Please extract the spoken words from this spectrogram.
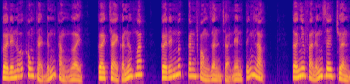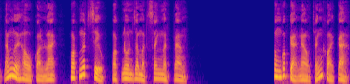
cười đến nỗi không thể đứng thẳng người, cười chảy cả nước mắt, cười đến mức căn phòng dần trở nên tĩnh lặng. Tựa như phản ứng dây chuyền, đám người hầu còn lại hoặc ngất xỉu hoặc nôn ra mật xanh mật vàng. Không có kẻ nào tránh khỏi cả.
